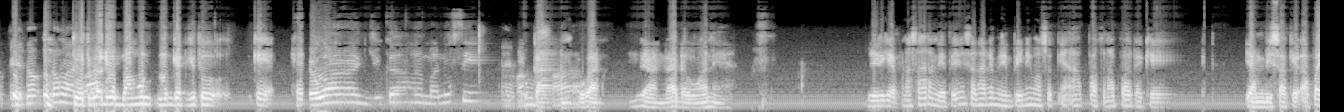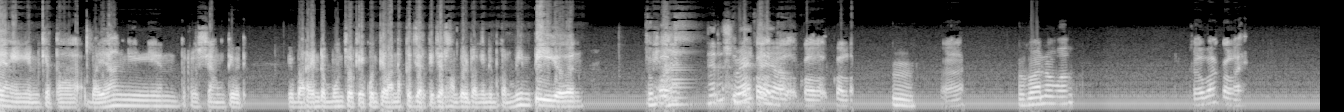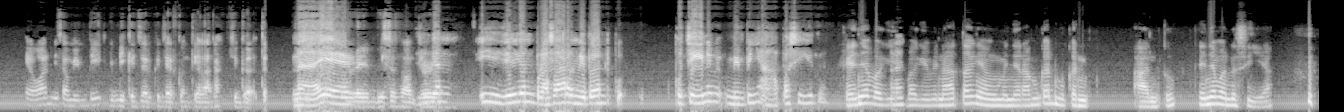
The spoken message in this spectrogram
Tiba-tiba dia bangun kaget gitu. Kayak Hewan juga manusia. Eh, bukan bukan. Enggak enggak ada hubungannya. Jadi kayak penasaran gitu ini sebenarnya mimpi ini maksudnya apa? Kenapa ada kayak yang bisa ki- apa yang ingin kita bayangin? Terus yang tiba-tiba random muncul kayak kuntilanak kejar-kejar sampai bilang ini bukan mimpi gitu kan Cuma, Ah, Jadi sebenarnya kalau kalau kalau hmm. Hah? Bagaimana bang? coba kalau hewan bisa mimpi dikejar-kejar kuntilanak juga. nah iya Dream, This is not jadi kan iya jadi kan penasaran gitu kan ku- kucing ini mimpinya apa sih gitu Kayaknya bagi Hah? bagi binatang yang menyeramkan bukan hantu, kayaknya manusia.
